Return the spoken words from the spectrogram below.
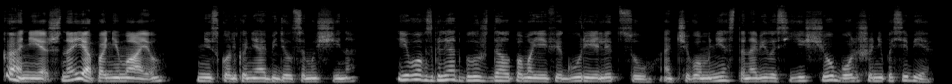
Конечно, я понимаю, нисколько не обиделся мужчина. Его взгляд блуждал по моей фигуре и лицу, отчего мне становилось еще больше не по себе.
